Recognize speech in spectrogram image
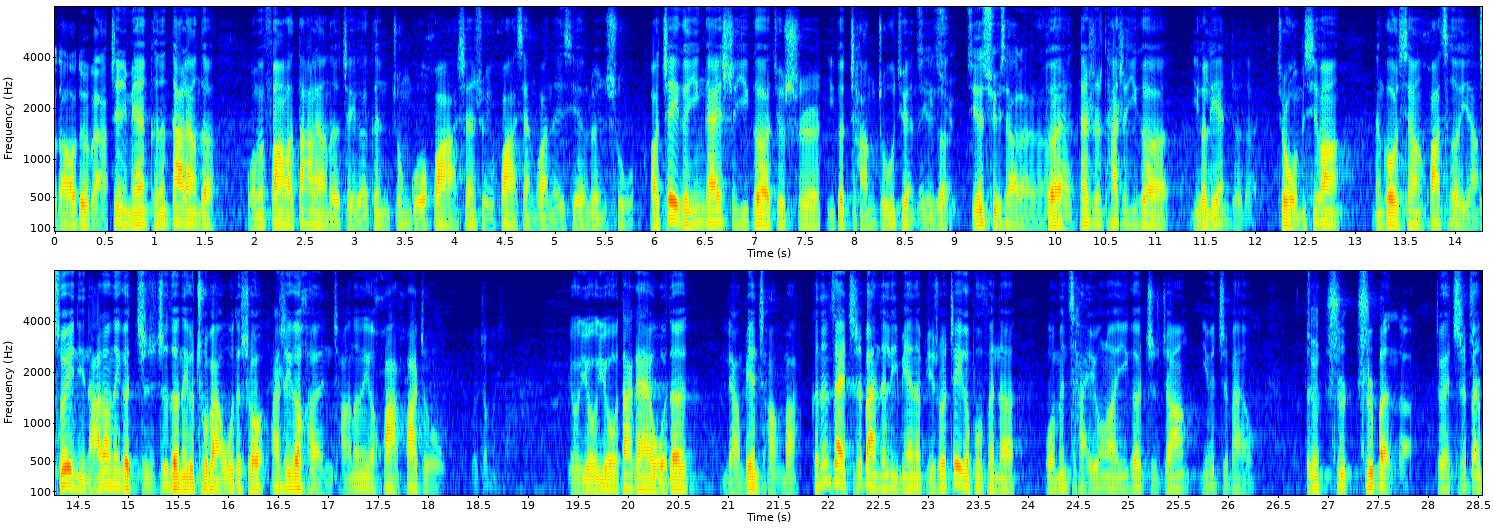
到，对吧？这里面可能大量的。我们放了大量的这个跟中国画、山水画相关的一些论述。哦，这个应该是一个就是一个长轴卷的一个截取下来的。对，但是它是一个一个连着的，就是我们希望能够像画册一样。所以你拿到那个纸质的那个出版物的时候，它是一个很长的那个画画轴，有这么长，有有有大概我的两边长吧。可能在纸板的里面呢，比如说这个部分呢，我们采用了一个纸张，因为纸板就纸纸本的。对纸本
